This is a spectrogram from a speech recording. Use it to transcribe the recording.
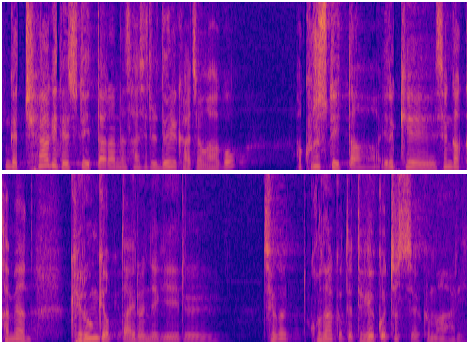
그러니까 최악이 될 수도 있다는 사실을 늘 가정하고 아 그럴 수도 있다 이렇게 생각하면 괴로운 게 없다 이런 얘기를 제가 고등학교 때 되게 꽂혔어요 그 말이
